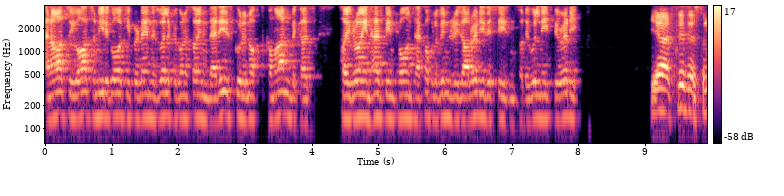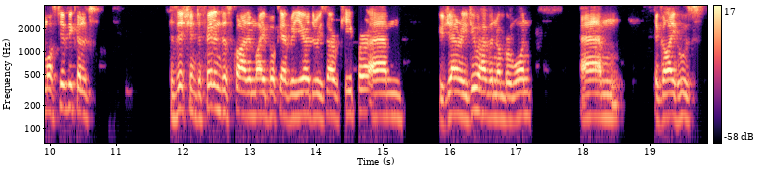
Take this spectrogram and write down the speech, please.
And also, you also need a goalkeeper then as well if you're going to sign him that is good enough to come on because Tadhg Ryan has been prone to a couple of injuries already this season, so they will need to be ready. Yeah, it's listen, it's the most difficult position to fill in the squad in my book every year, the reserve keeper. Um, you generally do have a number one. Um, the guy who's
